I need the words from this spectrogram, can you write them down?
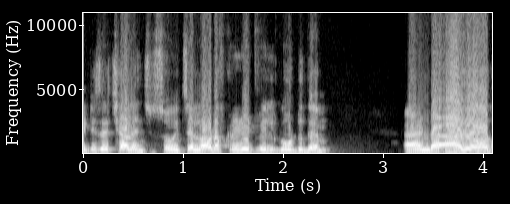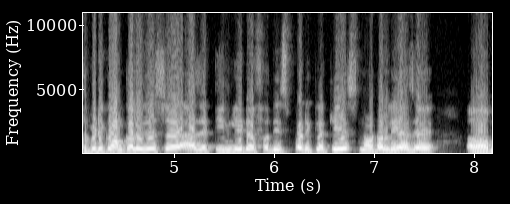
it is a challenge so it's a lot of credit will go to them and as a orthopaedic oncologist uh, as a team leader for this particular case not only as a um,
